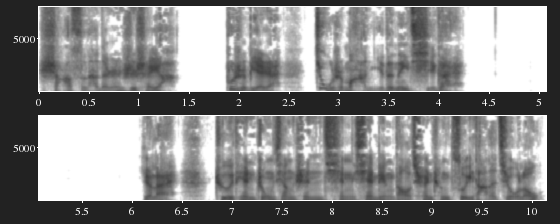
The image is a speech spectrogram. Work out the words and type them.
杀死他的人是谁呀？不是别人，就是骂你的那乞丐。原来这天，众乡绅请县令到全城最大的酒楼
